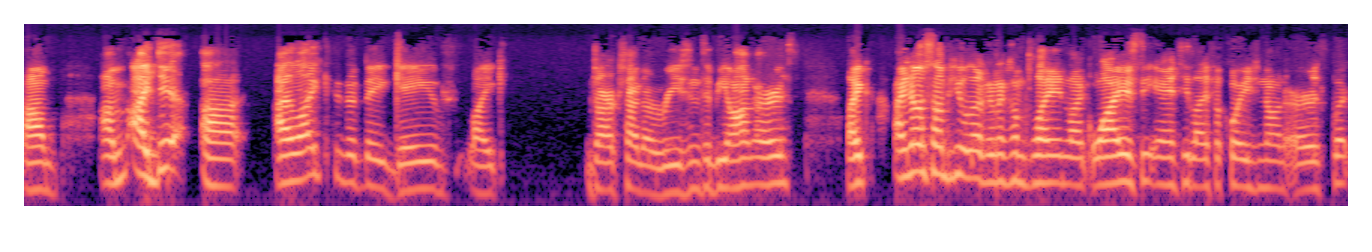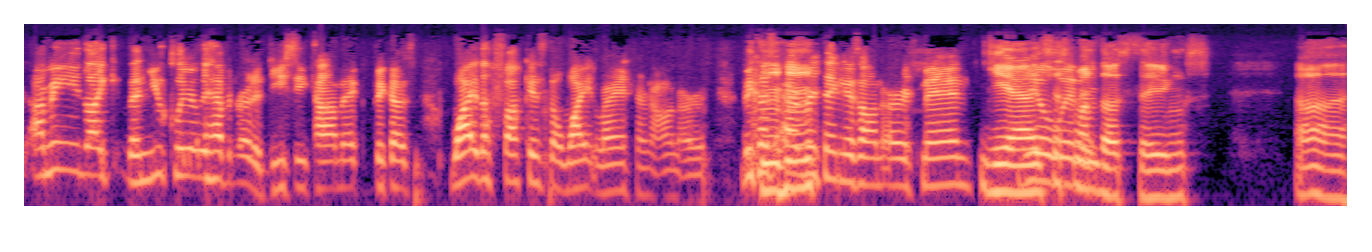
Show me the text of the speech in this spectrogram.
Um, um, I did. Uh, I liked that they gave like Darkseid a reason to be on Earth. Like, I know some people are gonna complain, like, why is the anti-life equation on Earth? But I mean, like, then you clearly haven't read a DC comic because why the fuck is the White Lantern on Earth? Because Mhm. everything is on Earth, man. Yeah, Deal it's just one it. of those things. Uh,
